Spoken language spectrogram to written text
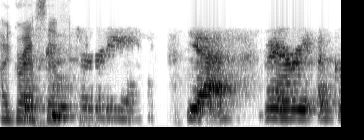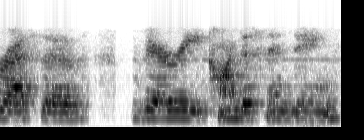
aggressive, disconcerting, yes, very aggressive, very condescending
